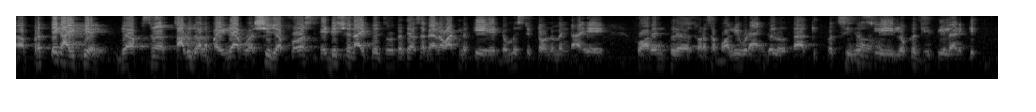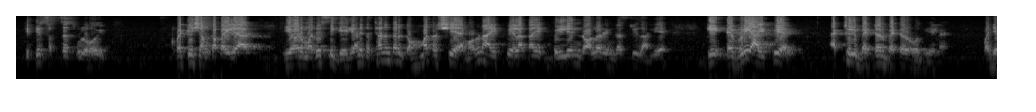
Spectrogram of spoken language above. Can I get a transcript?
अं, अं, प्रत्येक आयपीएल जेव्हा चालू झालं पहिल्या वर्षी जेव्हा फर्स्ट एडिशन आयपीएलचं होतं तेव्हा सगळ्यांना वाटलं की हे डोमेस्टिक टुर्नामेंट आहे. फॉरेन प्लेयर्स थोडासा बॉलिवूड अँगल होता कितपत सिरियसली लोक घेतील आणि कित- सक्सेसफुल होईल. पण ती शंका पहिल्या इयर मध्येच ती गेली आणि त्याच्यानंतर गंमत अशी आहे म्हणून आयपीएल आता एक बिलियन डॉलर इंडस्ट्री झाली आहे की every IPL actually better better होत गेलाय. म्हणजे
